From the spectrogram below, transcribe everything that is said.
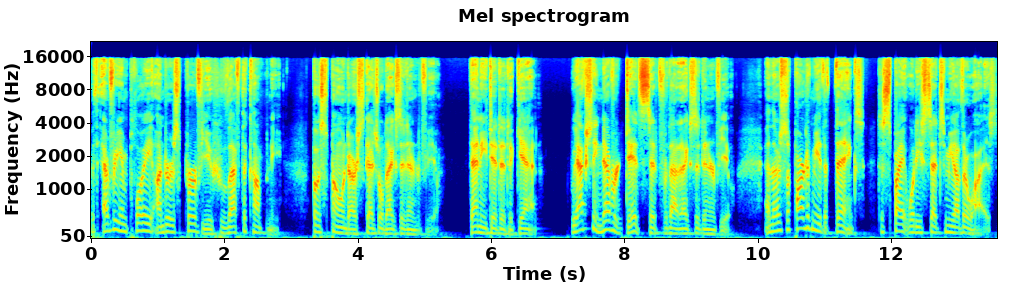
with every employee under his purview who left the company, postponed our scheduled exit interview. Then he did it again. We actually never did sit for that exit interview, and there's a part of me that thinks, despite what he said to me otherwise,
